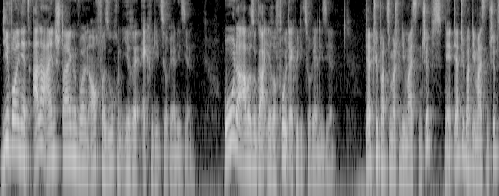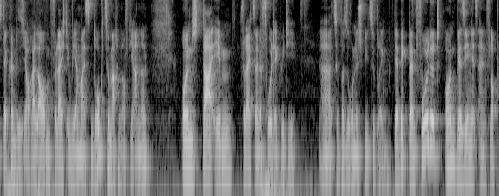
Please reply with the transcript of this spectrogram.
die wollen jetzt alle einsteigen und wollen auch versuchen, ihre Equity zu realisieren. Oder aber sogar ihre Full Equity zu realisieren. Der Typ hat zum Beispiel die meisten Chips. Ne, der Typ hat die meisten Chips, der könnte sich auch erlauben, vielleicht irgendwie am meisten Druck zu machen auf die anderen und da eben vielleicht seine Fold Equity äh, zu versuchen ins Spiel zu bringen. Der Big Blind foldet und wir sehen jetzt einen Flop.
